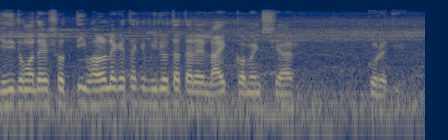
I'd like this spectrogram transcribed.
যদি তোমাদের সত্যি ভালো লেগে থাকে ভিডিওটা, তাহলে লাইক কমেন্ট শেয়ার করে দিও।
